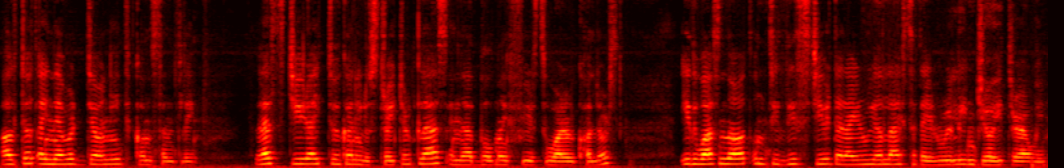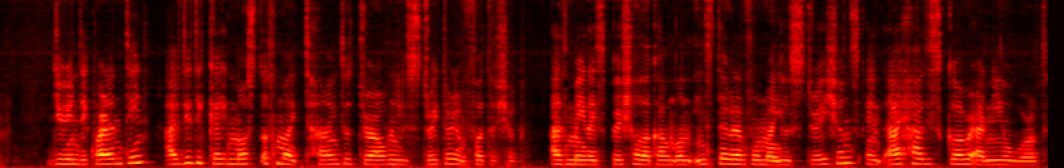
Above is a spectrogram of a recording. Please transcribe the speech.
although I never done it constantly. Last year I took an illustrator class and I bought my first watercolors. It was not until this year that I realized that I really enjoy drawing. During the quarantine, I dedicate most of my time to drawing Illustrator and Photoshop. I've made a special account on Instagram for my illustrations and I have discovered a new world.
